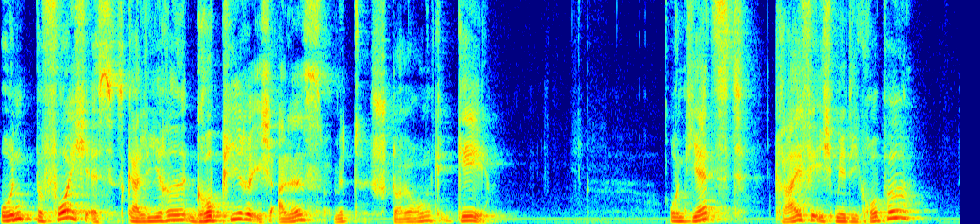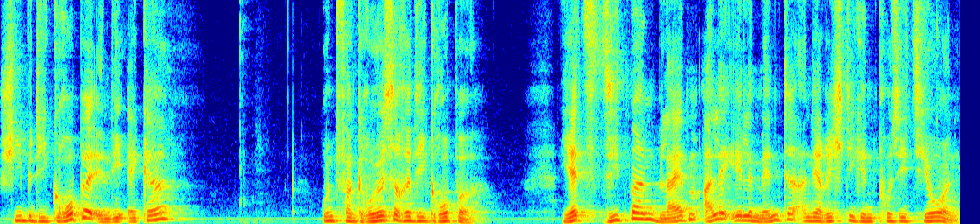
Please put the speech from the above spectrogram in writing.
Und bevor ich es skaliere, gruppiere ich alles mit STRG G. Und jetzt greife ich mir die Gruppe, schiebe die Gruppe in die Ecke und vergrößere die Gruppe. Jetzt sieht man, bleiben alle Elemente an der richtigen Position.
